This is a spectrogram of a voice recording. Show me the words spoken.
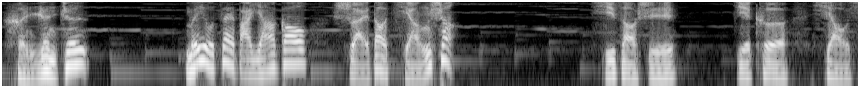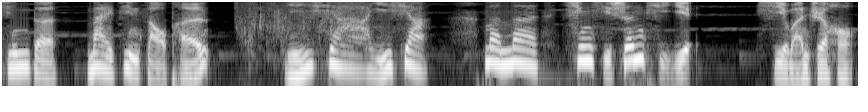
很认真，没有再把牙膏甩到墙上。洗澡时，杰克小心的迈进澡盆，一下一下，慢慢清洗身体。洗完之后，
